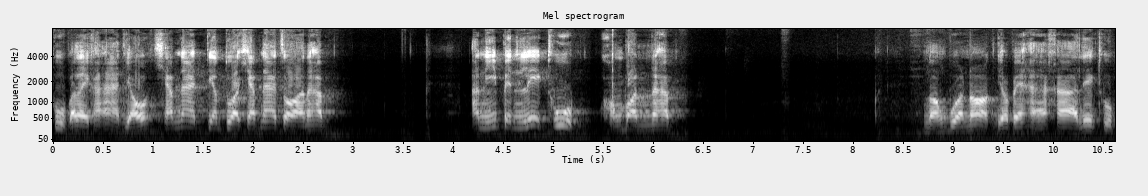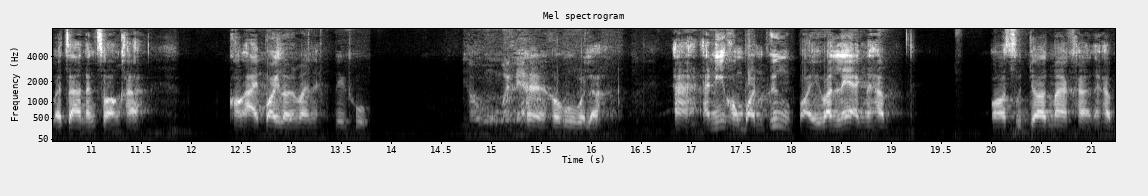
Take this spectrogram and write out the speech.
ทูบอะไรคะอ่าเดี๋ยวแคปหน้าเตรียมตัวแคปหน้าจอนะครับ อันนี้เป็นเลขทูบของบอลนะครับหนองบัวนอกเดี๋ยวไปหาค่ะ เลขทูบอาจารย์ทั้งสองค่ะ ของอายปล่อยเลยมาเนี่ยเลขทูบเขาหูมันแล้วเออเขาหูหมดแล้ว อะอันนี้ของบอลพิ่งปล่อยวันแรกนะครับอ๋อสุดยอดมากค่ะนะครับ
